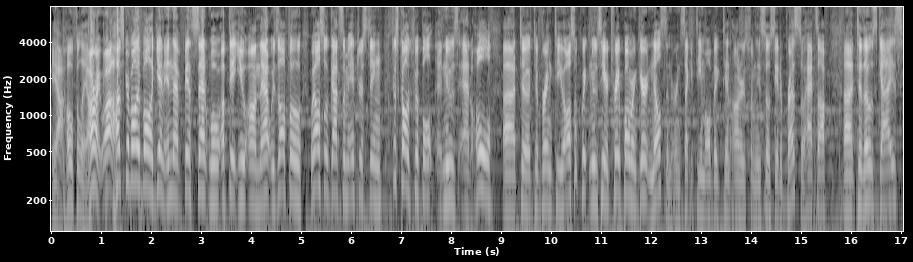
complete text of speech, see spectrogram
Yeah, hopefully. All right. Well, Husker volleyball again in that fifth set. We'll update you on that. We've also we also got some interesting just college football news at whole uh, to to bring to you. Also, quick news here: Trey Palmer and Garrett Nelson earned second team All Big Ten honors from the Associated Press. So hats off uh, to those guys.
